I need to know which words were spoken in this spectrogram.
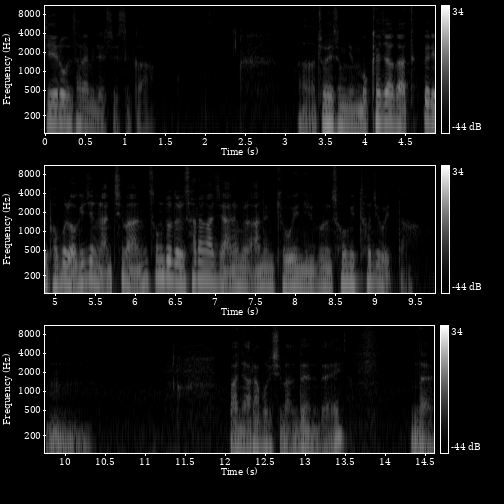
지혜로운 사람이 될 수 있을까? 어, 조혜승님, 목회자가 특별히 법을 어기지는 않지만 성도들을 사랑하지 않음을 아는 교인 일부는 속이 터지고 있다. 음, 많이 알아버리시면 안 되는데. 네.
